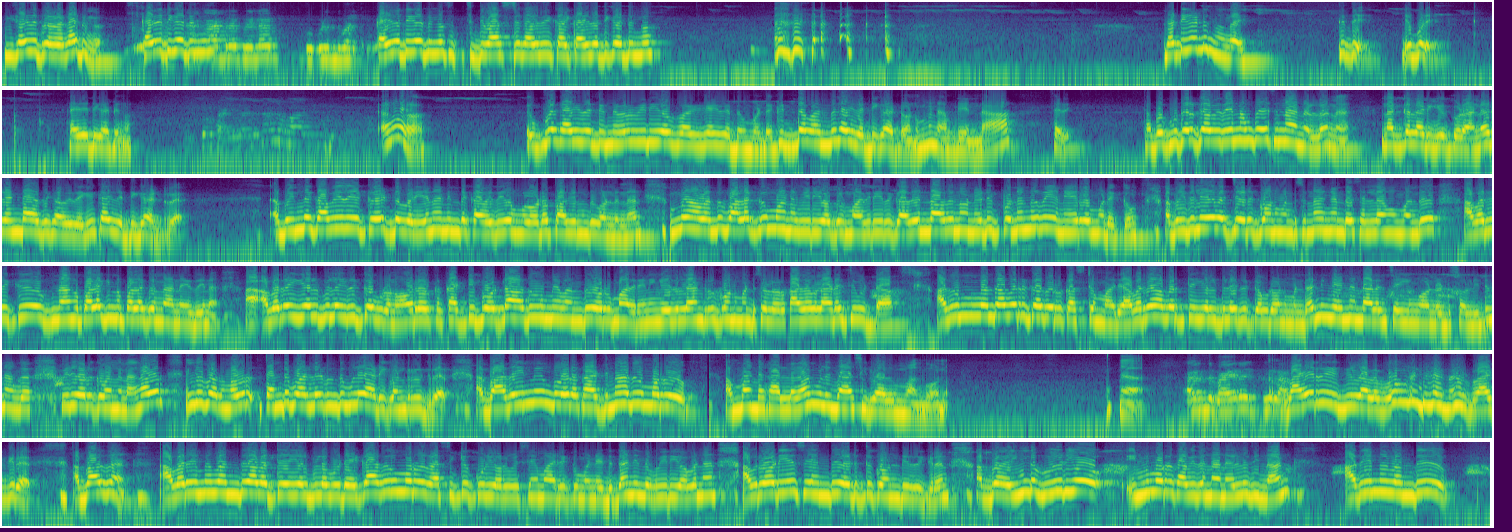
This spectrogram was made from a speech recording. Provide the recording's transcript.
நீ கை தட்டுறத காட்டுங்க. கை தட்டி காட்டுங்க. கை தட்டி காட்டுங்க சித்தி வாசிச்ச கவிதை கை கை தட்டி காட்டுங்க. தட்டி காட்டுங்க கை. சித்தி எப்படி? கை தட்டி காட்டுங்க. ஓ இப்ப கை தட்டின ஒரு வீடியோ கை தட்ட மாட்டேன். கிட்ட வந்து கை தட்டி காட்டணும். அப்படின்டா சரி. அப்ப முதல் கவிதை நம்ம பேசினானல்லன்னு. நக்கல் அடிக்க ரெண்டாவது கவிதைக்கு கை தட்டி காட்டுறேன். அப்ப இந்த கவிதையை கேட்டபடியே நான் இந்த கவிதையை உங்களோட பகிர்ந்து கொண்டிருந்தேன் நான் உண்மையா வந்து வழக்கமான வீடியோக்கள் மாதிரி இருக்காது. ரெண்டாவது நான் எடிட் பண்ண நிறைய நேரம் எடுக்கும். அப்ப இதுலயே வச்சு எடுக்கணும்னு சொன்னா எங்கண்ட செல்லமும் வந்து அவருக்கு நாங்க பழகின பழக்கம் தானே இதுன்னு அவரை இயல்புல இருக்க விடணும். அவரை கட்டி போட்டா அதுவுமே வந்து ஒரு மாதிரி. நீங்க இதுலான் இருக்கணும்னு சொல்ல ஒரு கதவுல அடைச்சு விட்டா அதுவும் வந்து அவருக்கு அது ஒரு கஷ்டம் மாதிரி. அவரை அவர்கிட்ட இயல்புல இருக்க விடணும்ன்றா நீங்க என்னென்னாலும் செய்யுங்கன்னு சொல்லிட்டு நாங்க வீடியோவுக்கு எடுக்க வந்தாங்க அவர் இங்க பாருங்க அவர் தன் ரெண்டு பாடல இருந்து விளையாடி கொண்டிருக்கிறார். அப்ப அதையுமே உங்களோட காட்டினா அதுவும் ஒரு அம்மா இந்த காலில் தான் விழுந்து ஆசீர்வாதம் வாங்கணும். வயிறு போக பாக்குறார் அப்ப அதுதான். அவரையுமே வந்து அவற்றை இயல்புல விடைக்க அதுவும் ஒரு ரசிக்கக்கூடிய ஒரு விஷயமா இருக்குமென்னுட்டு தான் இந்த வீடியோவை நான் அவரோடயே சேர்ந்து எடுத்து கொண்டிருக்கிறேன் அப்ப இந்த வீடியோ இன்னும் ஒரு கவிதை நான் எழுதினான். அதையுமே வந்து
